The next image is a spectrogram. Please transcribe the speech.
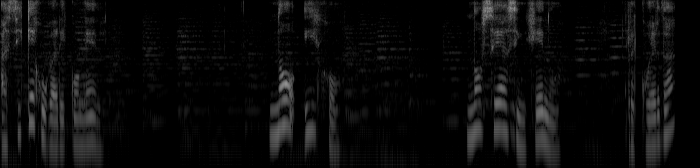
así que jugaré con él. No, hijo, no seas ingenuo. Recuerda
